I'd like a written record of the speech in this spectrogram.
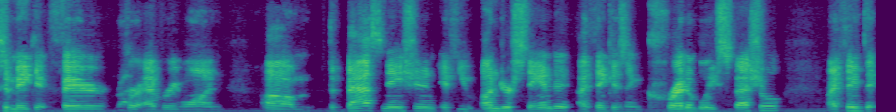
to make it fair Right. for everyone. Um, the Bass Nation, if you understand it, I think is incredibly special. I think the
